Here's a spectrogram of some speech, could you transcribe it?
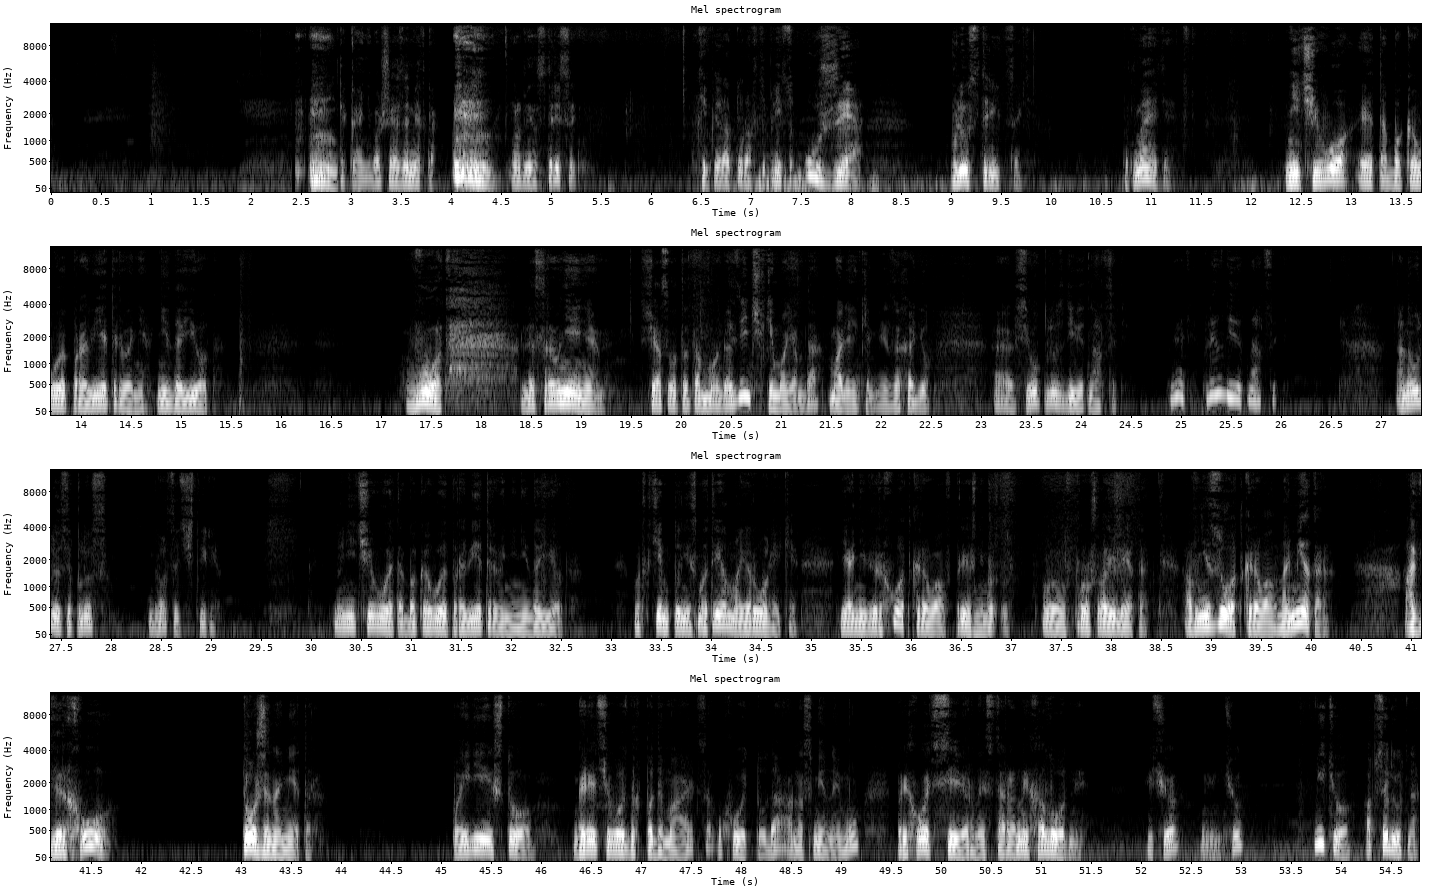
Такая небольшая заметка. 11.30. Температура в теплице уже плюс 30. Понимаете? Ничего это боковое проветривание не дает. Вот. Для сравнения. Сейчас вот в этом магазинчике моем, да, маленьким я заходил. Э, всего плюс 19. Понимаете, плюс 19. А на улице плюс 24. Но ничего, это боковое проветривание не дает. Вот к тем, кто не смотрел мои ролики, я не вверху открывал в прежнем, в прошлое лето, а внизу открывал на метр, а вверху тоже на метр. По идее что? Горячий воздух поднимается, уходит туда, а на смену ему приходит с северной стороны холодный. И что? Ну, ничего. Ничего, абсолютно.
